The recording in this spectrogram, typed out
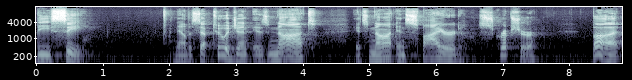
BC. Now, the Septuagint is not it's not inspired scripture, but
